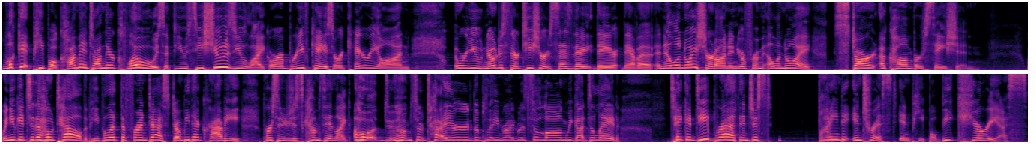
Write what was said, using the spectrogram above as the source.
Look at people, comment on their clothes. If you see shoes you like, or a briefcase, or a carry on, or you notice their t shirt says they, they, they have a, an Illinois shirt on and you're from Illinois, start a conversation. When you get to the hotel, the people at the front desk, don't be that crabby person who just comes in like, oh, dude, I'm so tired. The plane ride was so long. We got delayed take a deep breath and just find interest in people. Be curious.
